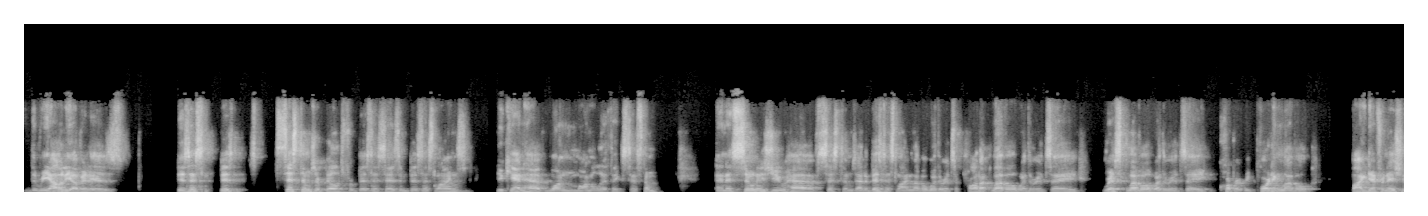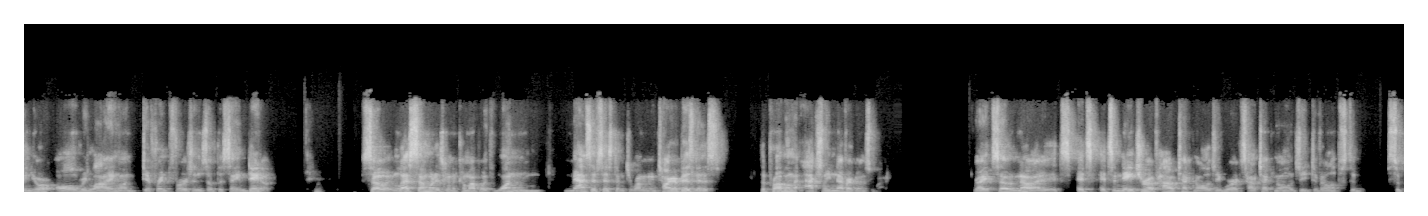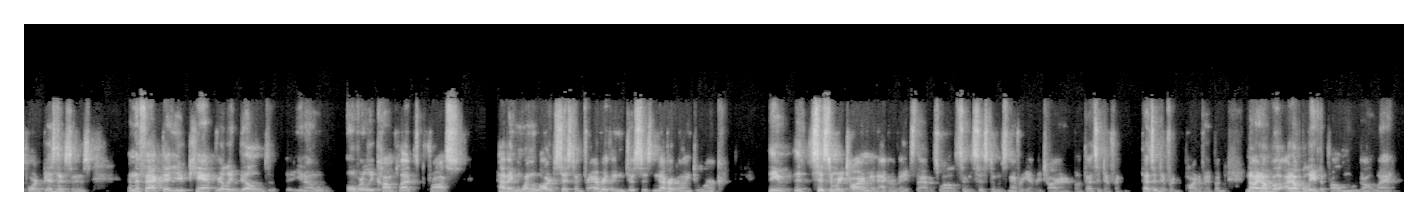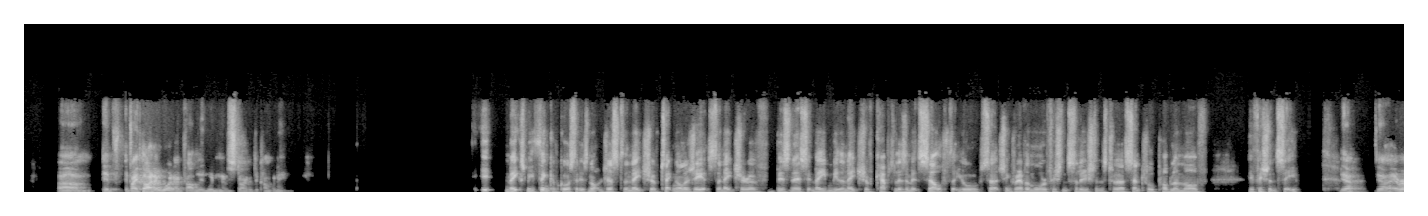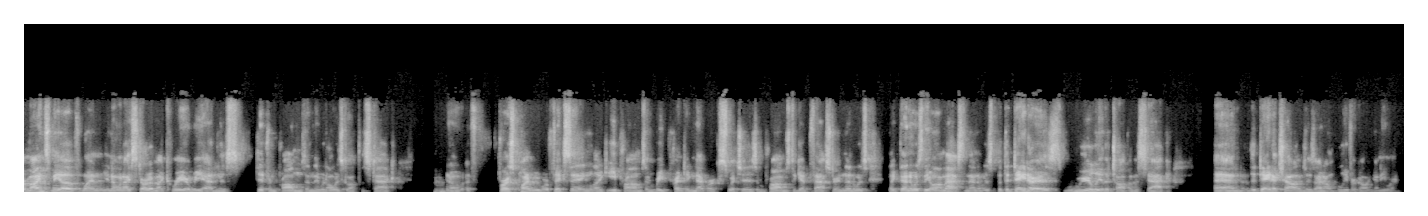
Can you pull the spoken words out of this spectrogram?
the reality of it is business, business systems are built for businesses and business lines you can't have one monolithic system. And as soon as you have systems at a business line level, whether it's a product level, whether it's a risk level, whether it's a corporate reporting level, by definition, you're all relying on different versions of the same data. Hmm. So, unless someone is going to come up with one massive system to run an entire business, the problem actually never goes away right? So no it's it's it's a nature of how technology works how technology develops to support businesses. And the fact that you can't really build you know overly complex cross having one large system for everything just is never going to work. The, the system retirement aggravates that as well since systems never get retired but that's a different that's a different part of it. But no i don't i don't believe the problem will go away um, if if I thought it would, I probably wouldn't have started the company. It makes me think, of course, that it's not just the nature of technology; it's the nature of business. It may even be the nature of capitalism itself that you're searching for ever more efficient solutions to a central problem of efficiency. Yeah, yeah. It reminds me of when you know when I started my career, we had this different problems, and they would always go up the stack. Mm-hmm. You know, first point we were fixing like EPROMs and reprinting network switches and proms to get faster. And then it was like, then it was the OMS. And then it was, but the data is really the top of the stack. And the data challenges, I don't believe are going anywhere.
